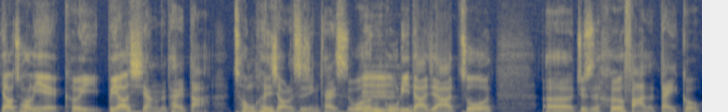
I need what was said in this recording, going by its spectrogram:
要创业可以，不要想的太大，从很小的事情开始。我很鼓励大家做，呃，就是合法的代购，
